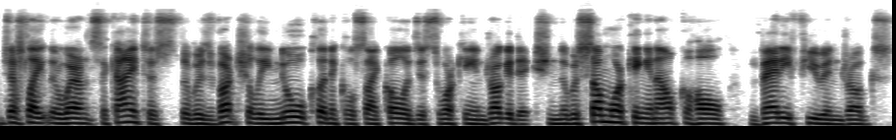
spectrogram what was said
just like there weren't psychiatrists, there was virtually no clinical psychologists working in drug addiction. There was some working in alcohol, very few in drugs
